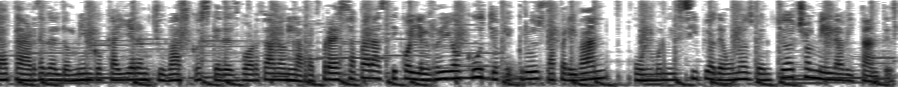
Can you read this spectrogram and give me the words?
La tarde del domingo cayeron chubascos que desbordaron la represa Parástico y el río Cutio que cruza Peribán, un municipio de unos 28.000 habitantes.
